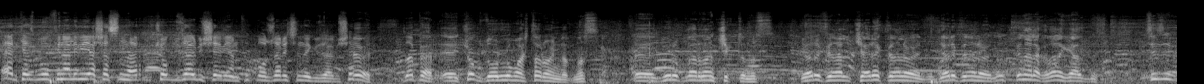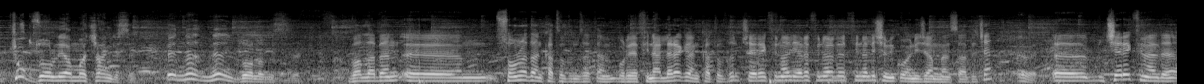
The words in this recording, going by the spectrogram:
Herkes bu finali bir yaşasınlar. Çok güzel bir şey yani futbolcular için de güzel bir şey. Evet, Zafer e, çok zorlu maçlar oynadınız. E, gruplardan çıktınız. Yarı final, çeyrek final oynadınız. Yarı final oynadınız. Finale kadar geldiniz. Sizi çok zorlayan maç hangisi? Ve ne, ne zorladı sizi? Valla ben e, sonradan katıldım zaten buraya. Finallere ben katıldım. Çeyrek final, yarı final ve finali şimdi oynayacağım ben sadece. Evet. E, çeyrek finalde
